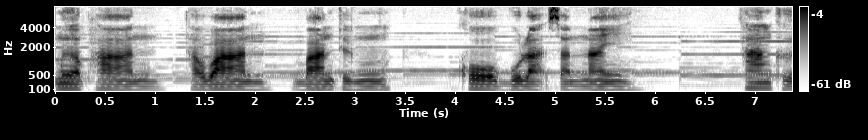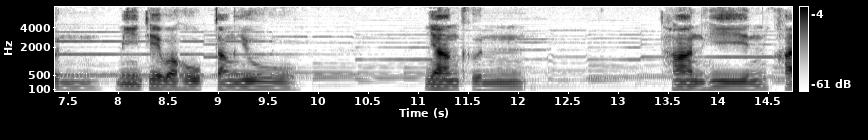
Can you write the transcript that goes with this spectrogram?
เมื่อผ่านทวารบานถึงโคบุระสันใน ทางขึ้นมีเทวรูปตั้งอยู่ย่างขึ้น ทานหินไข่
